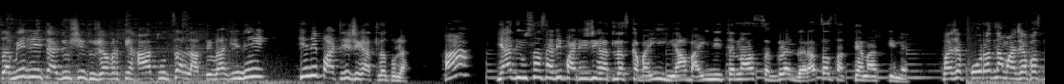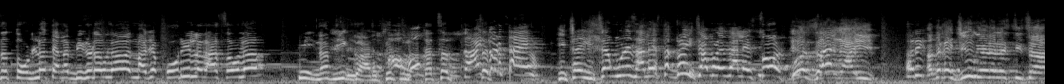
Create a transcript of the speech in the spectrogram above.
समीरने त्या दिवशी तुझ्यावरती हात उचलला तेव्हा हिने हिने पाठीशी घातलं तुला. हा? या दिवसासाठी पाठीशी घातलंस का बाई? या बाईने त्यांना सगळं घराचा सत्यानाश केलाय. माझ्या पोरांना माझ्यापासून तोडलं त्याला बिघडवलं माझ्या पोरीला नाचवलं मी ना मी गाडते तुला. अहो, का? चल काय चल. करताय? हिच्या हिच्यामुळे झालंय सगळं हिच्यामुळे झालंय. सोड. बस झालं का आई. अरे. आता काय जीव घेणार आहेस तिचा?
